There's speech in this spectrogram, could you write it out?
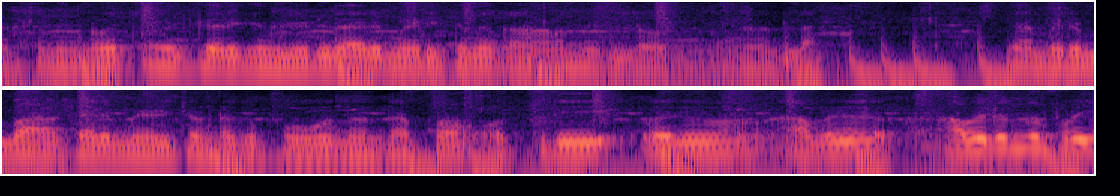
ഇപ്പം നിങ്ങൾ ചോദിക്കായിരിക്കും വീട്ടിൽ ആരും മേടിക്കുന്നത് കാണുന്നില്ലല്ലോ എന്ന്. അങ്ങനല്ല. ഞാൻ വരുമ്പോൾ ആൾക്കാർ മേടിച്ചുകൊണ്ടൊക്കെ പോകുന്നുണ്ട്. അപ്പോൾ ഒത്തിരി ഒരു അവർ അവരൊന്ന് ഫ്രീ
